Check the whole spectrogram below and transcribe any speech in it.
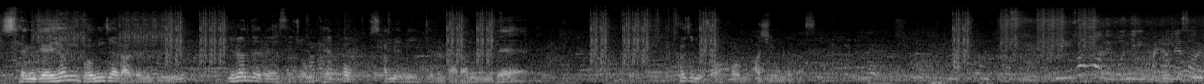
생계형 범죄라든지 이런 데 대해서 좀 대폭 사면이 있기를 바랐는데 그 점이 조금 아쉬운 것 같습니다. 김성원 의원님 관련해서요.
